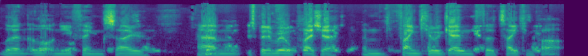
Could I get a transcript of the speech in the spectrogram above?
learned a lot of new things. So, um, it's been a real pleasure. And thank you again for taking part.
